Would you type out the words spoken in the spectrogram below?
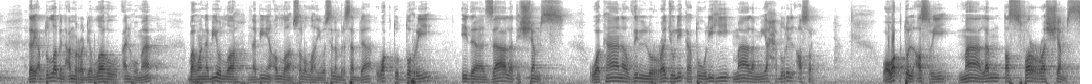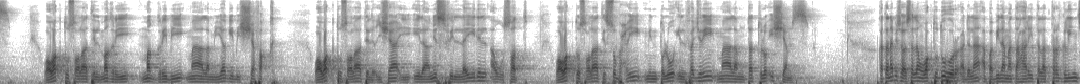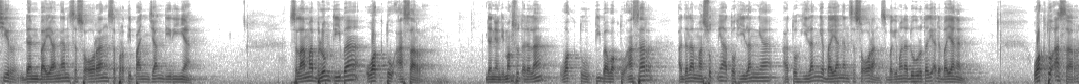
dari Abdullah bin Amr radhiyallahu anhuma bahwa Nabiullah nabinya Allah sallallahu alaihi wasallam bersabda waktu dhuhri idza zalat syams wa kana dhillu rajuli katulihi ma lam yahduril asr. Wa waqtul asri ما wa waktu salatil maghrib maghribi ma lam yaghib syafaq wa waktu salatil isya'i ila nisfil lailil awsat. Wa waktu salatis subhi min tulu'il fajri ma lam tatlu'is syams Kata Nabi SAW, waktu duhur adalah apabila matahari telah tergelincir dan bayangan seseorang seperti panjang dirinya. Selama belum tiba waktu asar, dan yang dimaksud adalah waktu tiba waktu asar adalah masuknya atau hilangnya atau hilangnya bayangan seseorang. Sebagaimana duhur tadi ada bayangan. Waktu asar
